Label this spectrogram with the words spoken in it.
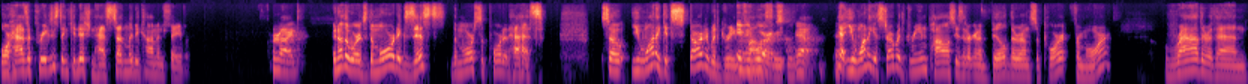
or has a pre-existing condition has suddenly become in favor. Right. In other words, the more it exists, the more support it has. So you want to get started with green If policy. works. Yeah. Yeah, you want to get started with green policies that are going to build their own support for more, rather than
